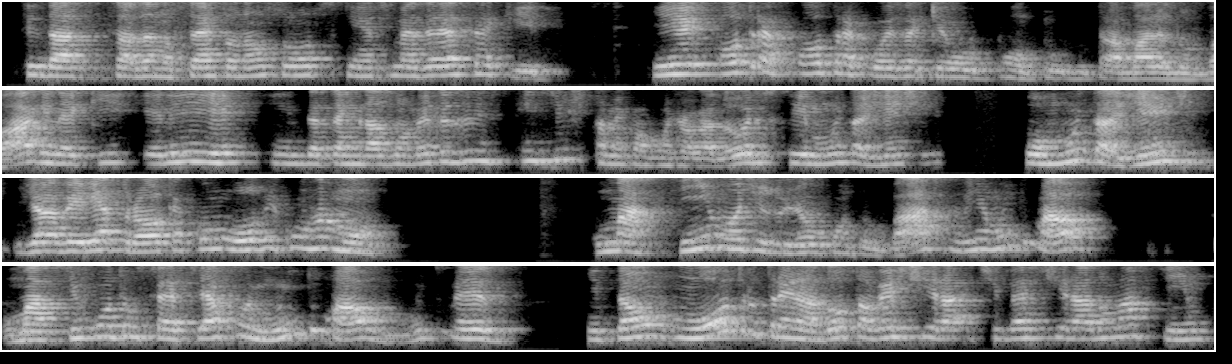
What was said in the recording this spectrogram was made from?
Se está dando certo ou não, são outros 500, mas é essa equipe. E outra, outra coisa que eu pontuo do trabalho do Wagner é que ele, em determinados momentos, ele insiste também com alguns jogadores que muita gente, por muita gente, já haveria troca, como houve com o Ramon. O Massinho, antes do jogo contra o Vasco, vinha muito mal. O Massinho contra o CSA foi muito mal, muito mesmo. Então, um outro treinador talvez tira, tivesse tirado o Massinho.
